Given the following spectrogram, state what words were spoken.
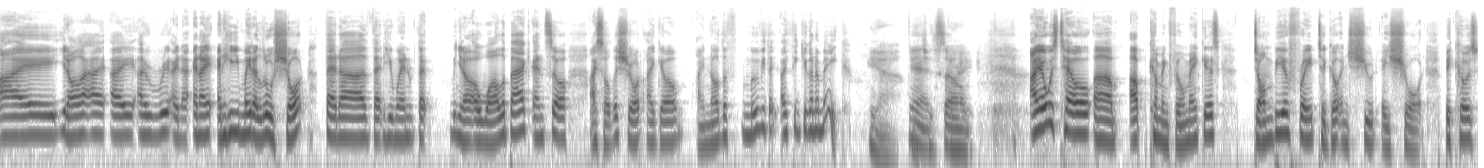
I, you know, I, I, I, re- and I, and I, and he made a little short that, uh, that he went that, you know, a while back, and so I saw the short. I go, I know the th- movie that I think you're gonna make. Yeah. Yeah, so great. I always tell um, upcoming filmmakers, don't be afraid to go and shoot a short because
